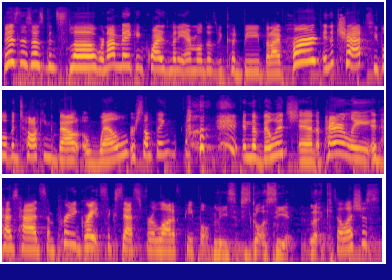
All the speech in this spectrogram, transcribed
Business has been slow. We're not making quite as many emeralds as we could be, but I've heard in the chat, people have been talking about a well or something in the village, and apparently it has had some pretty great success for a lot of people. Please, she's got to see it. Look. So let's just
